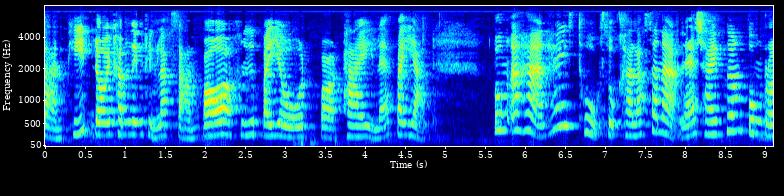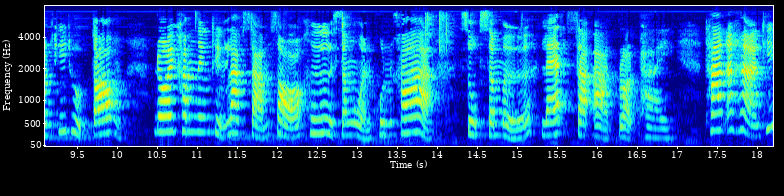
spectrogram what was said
สารพิษ โดยคำนึงถึงหลัก 3ปอคือประโยชน์ ปลอดภัย และประหยัด ปรุงอาหารให้ถูกสุขลักษณะ และใช้เครื่องปรุงรสที่ถูกต้อง โดยคำนึงถึงหลัก3สอคือสงวนคุณค่า สุขเสมอและสะอาดปลอดภัย ทานอาหารที่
